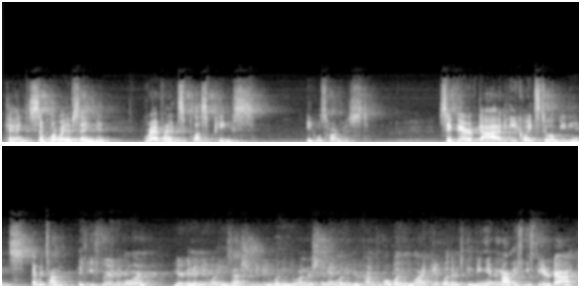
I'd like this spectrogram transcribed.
Okay, simpler way of saying it reverence plus peace equals harvest. See, fear of God equates to obedience every time. If you fear the Lord, you're going to do what He's asked you to do, whether you understand, whether you're comfortable, whether you like it, whether it's convenient or not. If you fear God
